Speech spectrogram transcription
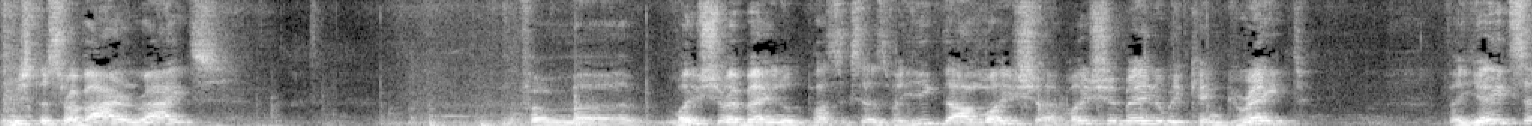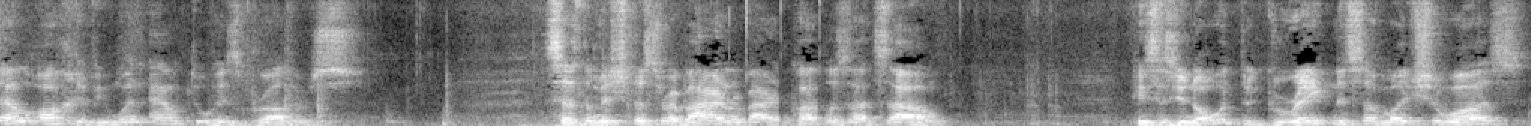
Mishnah Rav writes, from uh, Moshe Rabbeinu, the pasuk says, "Vayigdal Moshe." Moshe Rabbeinu became great. Vayetzel Achiv. He went out to his brothers. Says the Mishnah Rabbi Rabbi Kotler Zatzal. He says, "You know what the greatness of Moshe was?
